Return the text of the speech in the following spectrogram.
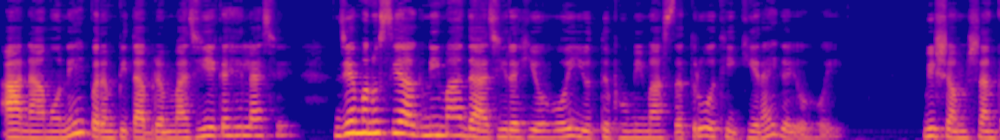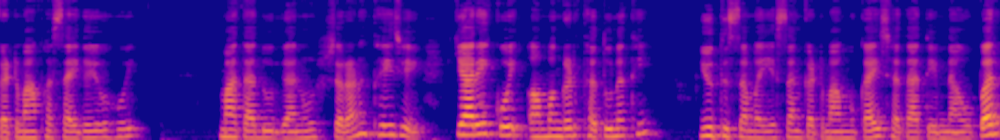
આ નામોને પરમપિતા બ્રહ્માજીએ કહેલા છે. જે મનુષ્ય અગ્નિમાં દાજી રહ્યો હોય, યુદ્ધભૂમિમાં શત્રુઓથી ઘેરાઈ ગયો હોય, વિષમ સંકટમાં ફસાઈ ગયો હોય, માતા દુર્ગાનું શરણ થઈ જાય ક્યારેય કોઈ અમંગળ થતું નથી. યુદ્ધ સમયે સંકટમાં મુકાઈ છતાં તેમના ઉપર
